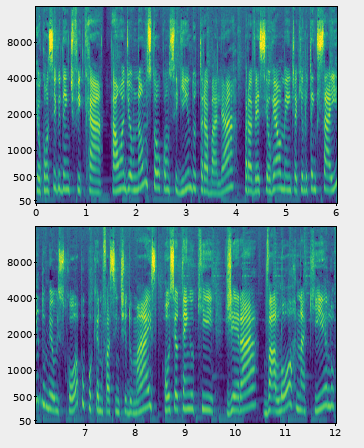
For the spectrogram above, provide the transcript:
Eu consigo identificar aonde eu não estou conseguindo trabalhar para ver se eu realmente aquilo tem que sair do meu escopo porque não faz sentido mais, ou se eu tenho que gerar valor naquilo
